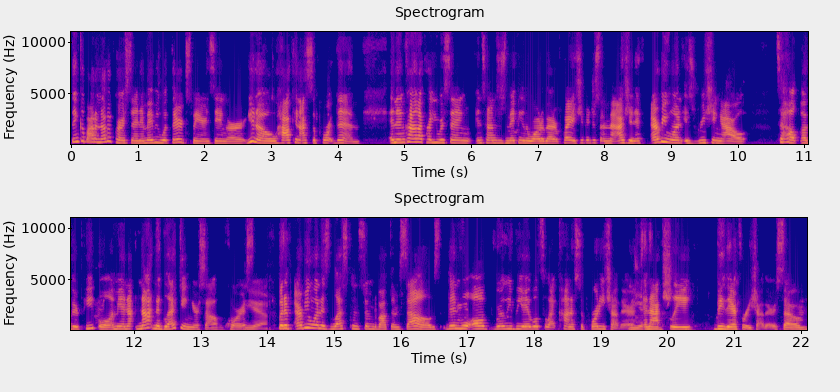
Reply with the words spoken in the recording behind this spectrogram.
think about another person and maybe what they're experiencing or, you know, how can I support them? And then kind of like how you were saying in terms of just making the world a better place, you could just imagine if everyone is reaching out to help other people. I mean, not, not, neglecting yourself, of course. Yeah. But if everyone is less consumed about themselves, then we'll all really be able to like kind of support each other yeah. and actually be there for each other. So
